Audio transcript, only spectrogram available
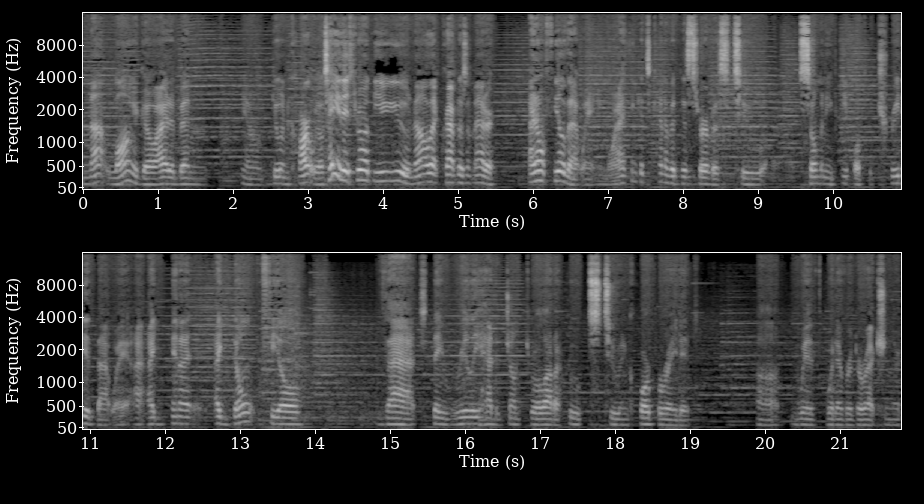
not long ago I'd have been, you know, doing cartwheels. Hey, they threw out the EU, and all that crap doesn't matter. I don't feel that way anymore. I think it's kind of a disservice to so many people to treat it that way. I, I and I I don't feel that they really had to jump through a lot of hoops to incorporate it uh, with whatever direction they're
